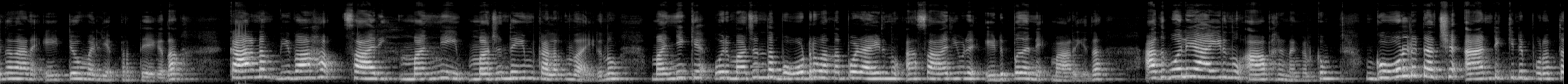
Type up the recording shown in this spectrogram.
എന്നതാണ് ഏറ്റവും വലിയ പ്രത്യേകത. കാരണം വിവാഹ സാരി മഞ്ഞയും മജന്തയും കലർന്നതായിരുന്നു. മഞ്ഞയ്ക്ക് ഒരു മജന്ത ബോർഡർ വന്നപ്പോഴായിരുന്നു ആ സാരിയുടെ എടുപ്പ് തന്നെ മാറിയത്. അതുപോലെയായിരുന്നു ആഭരണങ്ങൾക്കും. ഗോൾഡ് ടച്ച് ആന്റിക്കിന് പുറത്ത്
